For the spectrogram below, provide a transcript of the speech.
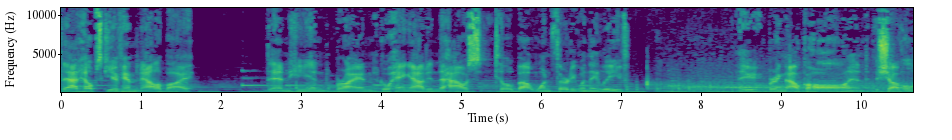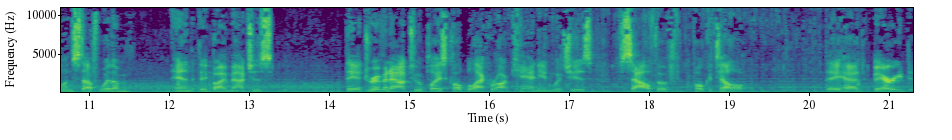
That helps give him an alibi. Then he and Brian go hang out in the house until about 1.30 when they leave. They bring alcohol and the shovel and stuff with them, and they buy matches. They had driven out to a place called Black Rock Canyon, which is south of Pocatello. They had buried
